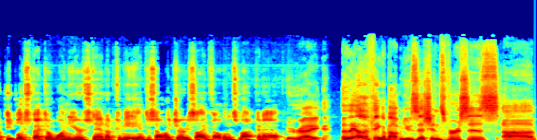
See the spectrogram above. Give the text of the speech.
But people expect a one year stand up comedian to sound like Jerry Seinfeld, and it's not going to happen. Right. The other thing about musicians versus, uh,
